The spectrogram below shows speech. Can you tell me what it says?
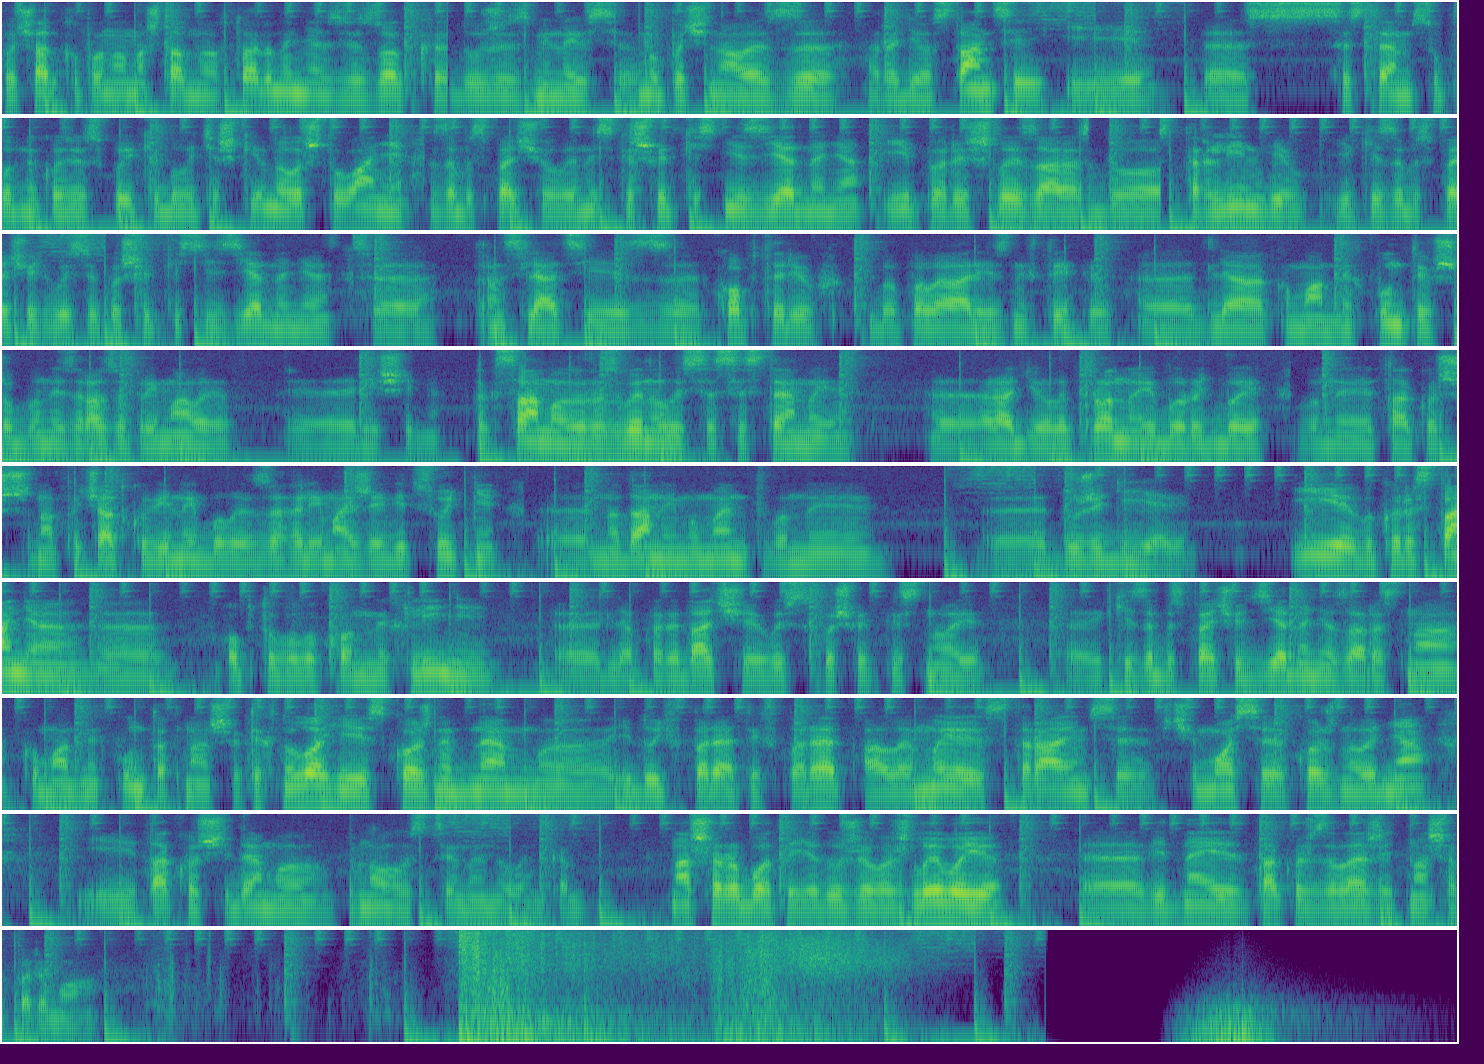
початку повномасштабного вторгнення зв'язок дуже змінився. Ми починали з радіостанцій і е, з систем супутникового зв'язку, які були тяжкі в налаштуванні, забезпечували низькошвидкісні з'єднання і перейшли зараз до старлінгів, які забезпечують високошвидкісні з'єднання. Це трансляції з коптерів БПЛА різних типів е, для командних пунктів, щоб вони зразу приймали е, рішення. Так само розвинулися системи радіоелектронної боротьби. Вони також на початку війни були взагалі майже відсутні. Е, На даний момент вони е, дуже дієві. І використання е, оптоволоконних ліній е, для передачі високошвидкісної, е, які забезпечують з'єднання зараз на командних пунктах наших. Технології з кожним днем е, йдуть вперед і вперед, але ми стараємося, вчимося кожного дня і також йдемо в ногу з цими новинками. Наша робота є дуже важливою. е, Від неї також залежить наша перемога.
